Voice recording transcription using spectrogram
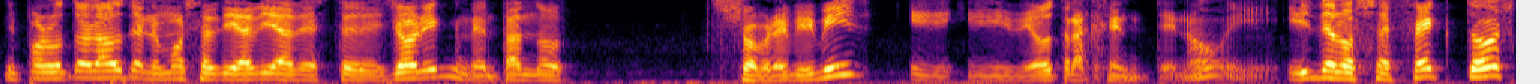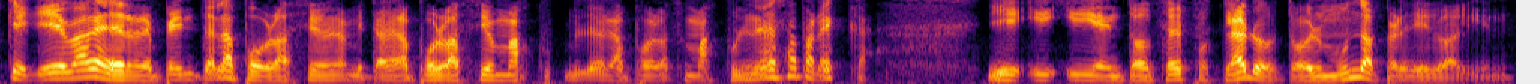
Y por otro lado tenemos el día a día de este de Yorick intentando sobrevivir y, de otra gente, ¿no? Y, de los efectos que lleva que de repente la población, la mitad de la población, de la población masculina desaparezca. Y, y, entonces, pues claro, todo el mundo ha perdido a alguien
